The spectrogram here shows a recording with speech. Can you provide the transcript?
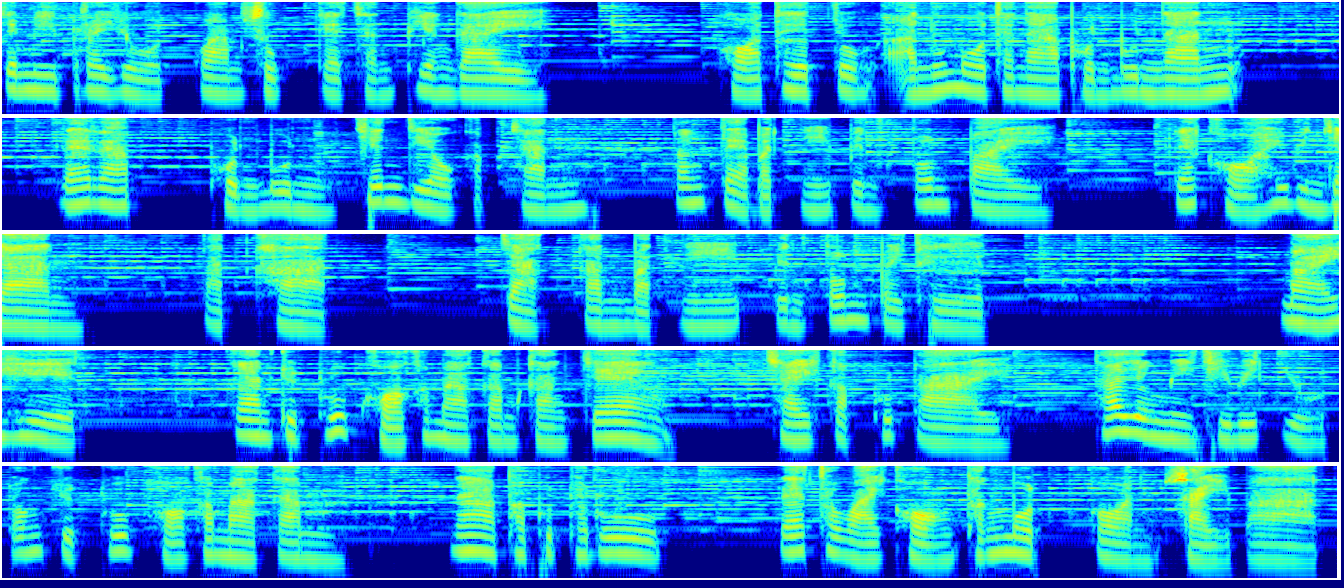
จะมีประโยชน์ความสุขแก่ฉันเพียงใด ขอเธอจงอนุโมทนาผลบุญนั้น และรับผลบุญเช่นเดียวกับฉัน ตั้งแต่บัดนี้เป็นต้นไป และขอให้วิญญาณ ตัดขาด จากกันบัดนี้เป็นต้นไปเถิด หมายเหตุ การจุดธูปขอขมากรรมกลางแจ้ง ใช้กับผู้ตาย ถ้ายังมีชีวิตอยู่ต้องจุดธูปขอขมากรรม หน้าพระพุทธรูป และถวายของทั้งหมดก่อนใส่บาตร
